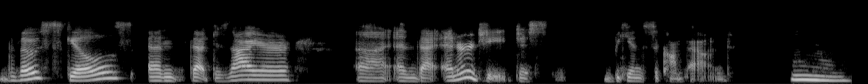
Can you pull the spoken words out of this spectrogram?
those skills and that desire uh, and that energy just begins to compound Mm.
